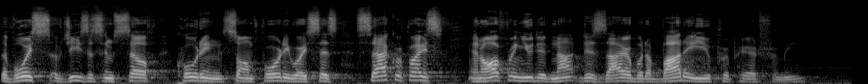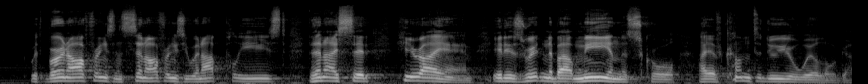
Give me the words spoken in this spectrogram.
the voice of Jesus himself quoting Psalm 40, where he says, Sacrifice and offering you did not desire, but a body you prepared for me. With burnt offerings and sin offerings you were not pleased. Then I said, Here I am. It is written about me in the scroll. I have come to do your will, O God.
